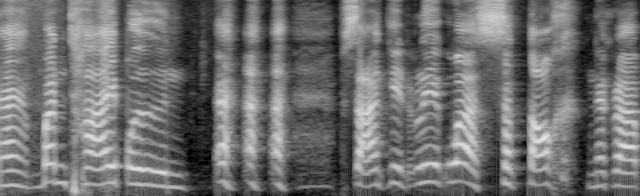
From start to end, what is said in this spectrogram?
นะบั้นท้ายปืน ภาษาอังกฤษเรียกว่าสต็อกนะครับ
